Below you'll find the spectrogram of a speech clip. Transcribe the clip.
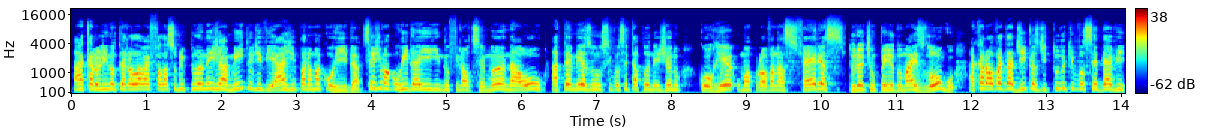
a Carolina Otero ela vai falar sobre planejamento de viagem para uma corrida. Seja uma corrida aí no final de semana ou até mesmo se você está planejando planejando correr uma prova nas férias durante um período mais longo, a Carol vai dar dicas de tudo que você deve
